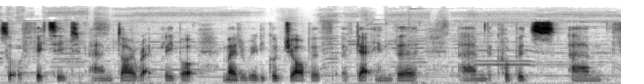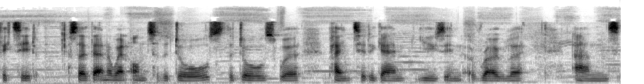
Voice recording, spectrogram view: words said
sort of fitted um, directly, but I made a really good job of, of getting the um, the cupboards um, fitted. So then I went on to the doors. The doors were painted again using a roller, and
